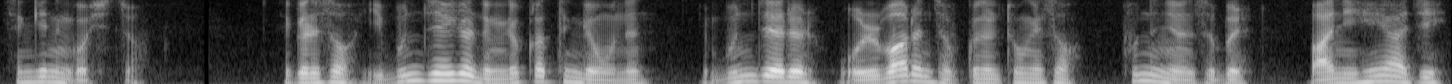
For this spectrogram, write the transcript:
생기는 것이죠. 이제 그래서 이 문제 해결 능력 같은 경우는 문제를 올바른 접근을 통해서 푸는 연습을 많이 해야지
